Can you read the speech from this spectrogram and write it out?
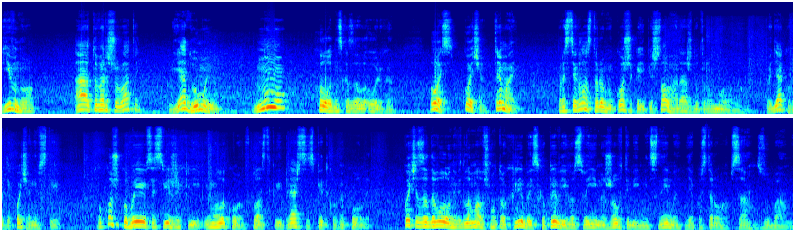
гівно. А товаришувати? Я думаю. Ну ну, холодно сказала Ольга. Ось, коча, тримай. Простягла старому кошика і пішла в гараж до травмованого. Подякувати коча не встиг. У кошику виявився свіжий хліб і молоко в пластиковій пляшці з-під Кока-Коли. Коча задоволено відламав шматок хліба і схопив його своїми жовтими і міцними, як у старого пса, зубами.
